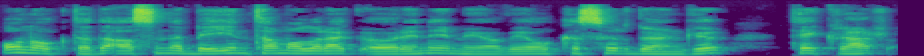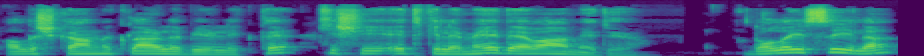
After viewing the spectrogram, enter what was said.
o noktada aslında beyin tam olarak öğrenemiyor ve o kısır döngü tekrar alışkanlıklarla birlikte kişiyi etkilemeye devam ediyor. Dolayısıyla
